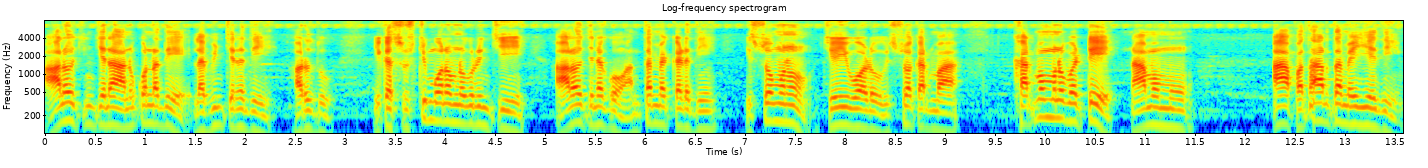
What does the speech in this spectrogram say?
ఆలోచించిన అనుకున్నది లభించినది అరుదు. ఇక సృష్టి మూలమును గురించి ఆలోచనకు అంతమెక్కడిది. విశ్వమును చేయువాడు విశ్వకర్మ. కర్మమును బట్టి నామము ఆ పదార్థమయ్యేది.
